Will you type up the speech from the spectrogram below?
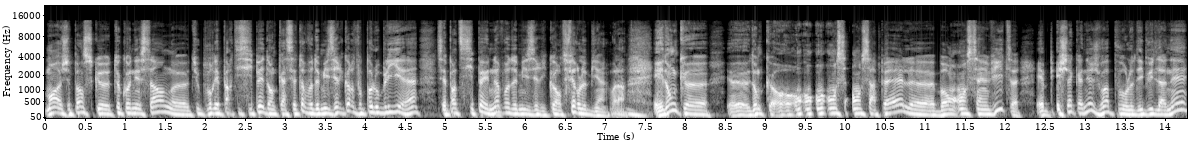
moi, je pense que te connaissant, tu pourrais participer donc à cette œuvre de miséricorde. Il faut pas l'oublier, hein. C'est participer à une œuvre de miséricorde, faire le bien, voilà. Et donc, donc, on, on, on s'appelle, bon, on s'invite, et, et, chaque année, je vois pour le début de l'année,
